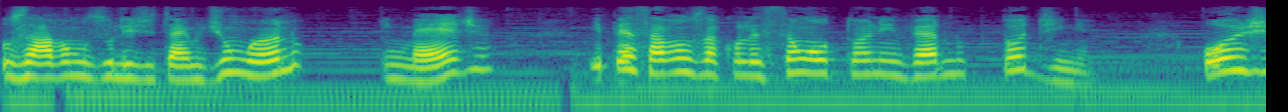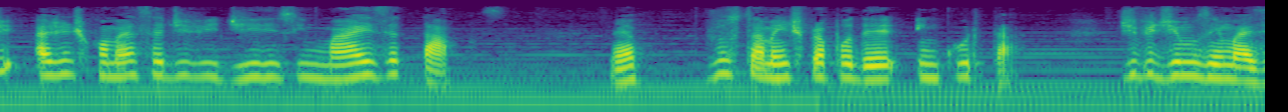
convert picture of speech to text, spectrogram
usávamos o lead time de um ano, em média, e pensávamos na coleção outono e inverno todinha. Hoje a gente começa a dividir isso em mais etapas, né? justamente para poder encurtar. Dividimos em mais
